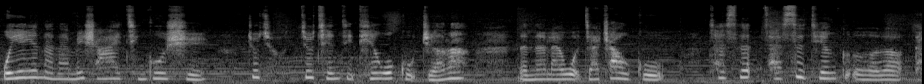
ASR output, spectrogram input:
我爷爷奶奶没啥爱情故事，就就就前几天我骨折了，奶奶来我家照顾。才四才四天隔了，待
